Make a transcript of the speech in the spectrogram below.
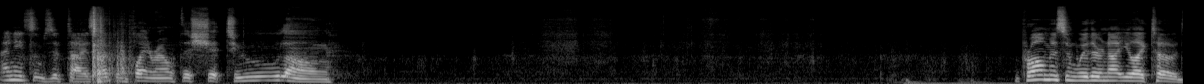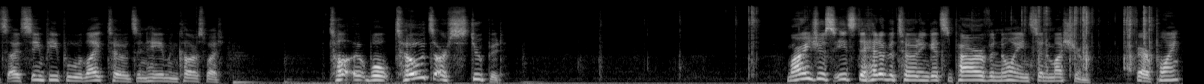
I need some zip ties. I've been playing around with this shit too long. The problem isn't whether or not you like toads. I've seen people who like toads and hate them in Color Splash. To- well, toads are stupid. Mario just eats the head of a toad and gets the power of annoyance in a mushroom. Fair point.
